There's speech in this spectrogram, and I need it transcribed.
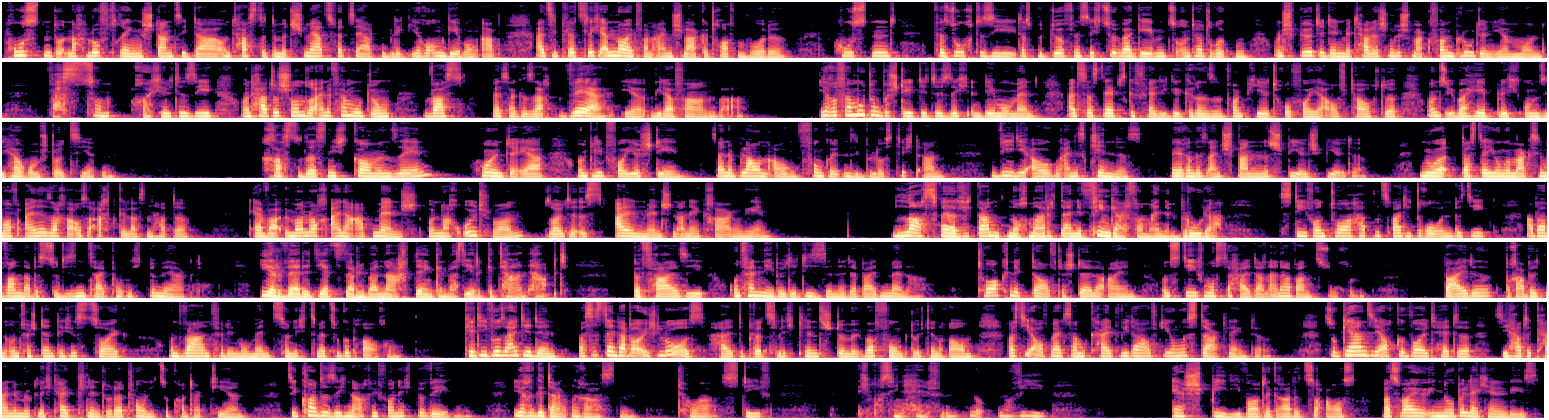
Prustend und nach Luft ringend stand sie da und tastete mit schmerzverzerrtem Blick ihre Umgebung ab, als sie plötzlich erneut von einem Schlag getroffen wurde. Hustend versuchte sie, das Bedürfnis, sich zu übergeben, zu unterdrücken und spürte den metallischen Geschmack von Blut in ihrem Mund. Was zum röchelte sie und hatte schon so eine Vermutung, was besser gesagt, wer ihr widerfahren war. Ihre Vermutung bestätigte sich in dem Moment, als das selbstgefällige Grinsen von Pietro vor ihr auftauchte und sie überheblich um sie herum stolzierten. Hast du das nicht kommen sehen? höhnte er und blieb vor ihr stehen. Seine blauen Augen funkelten sie belustigt an, wie die Augen eines Kindes, während es ein spannendes Spiel spielte. Nur, dass der junge Maximov eine Sache außer Acht gelassen hatte. Er war immer noch eine Art Mensch, und nach Ultron sollte es allen Menschen an den Kragen gehen. Lass verdammt nochmal deine Finger von meinem Bruder. Steve und Thor hatten zwar die Drohnen besiegt, aber Wanda bis zu diesem Zeitpunkt nicht bemerkt. Ihr werdet jetzt darüber nachdenken, was ihr getan habt, befahl sie und vernebelte die Sinne der beiden Männer. Thor knickte auf der Stelle ein, und Steve musste Halt an einer Wand suchen. Beide brabbelten unverständliches Zeug und waren für den Moment zu nichts mehr zu gebrauchen. Kitty, wo seid ihr denn? Was ist denn da bei euch los? hallte plötzlich Clints Stimme über Funk durch den Raum, was die Aufmerksamkeit wieder auf die junge Stark lenkte. So gern sie auch gewollt hätte, sie hatte keine Möglichkeit, Clint oder Tony zu kontaktieren. Sie konnte sich nach wie vor nicht bewegen. Ihre Gedanken rasten. Thor, Steve, ich muss ihnen helfen. Nur, nur wie? Er spie die Worte geradezu aus, was Vajo ihn nur belächeln ließ.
